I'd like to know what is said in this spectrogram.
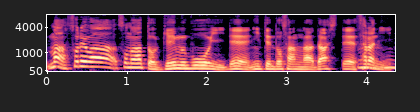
まあそれはその後ゲームボーイで任天堂さんが出してさらに、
